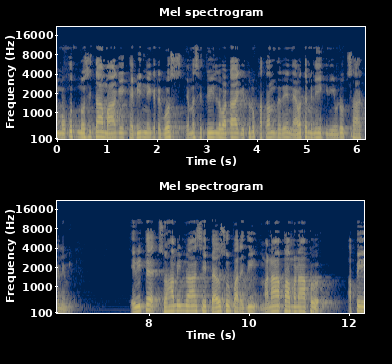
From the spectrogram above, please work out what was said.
මොකුත් නොසිතා මාගේ කැබින් එකට ගොස් එම සිතුවිල්ල වටා ගෙතුණු කතන්දරේ නැවත මෙනෙහි කිරීමට උත්සාහ කළෙමි. එවිට ස්වාමින් වහන්සේ පැවසූ පරිදි මනාපමනාප අපේ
